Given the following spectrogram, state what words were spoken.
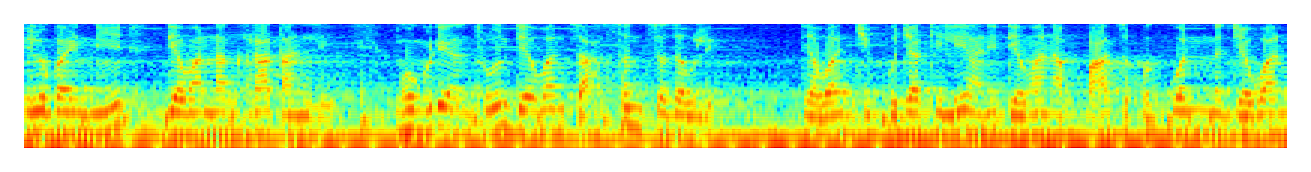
येलुबाईंनी देवांना घरात आणले. घोंगडी अंथरून देवांचं आसन सजवले. देवांची पूजा केली आणि देवांना पाच पक्वन जेवण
